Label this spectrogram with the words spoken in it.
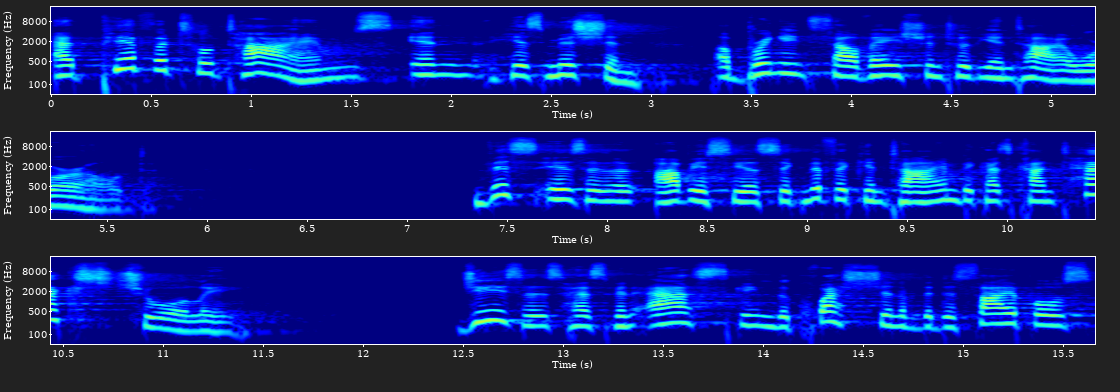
at pivotal times in his mission of bringing salvation to the entire world. This is a, obviously a significant time because contextually, Jesus has been asking the question of the disciples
